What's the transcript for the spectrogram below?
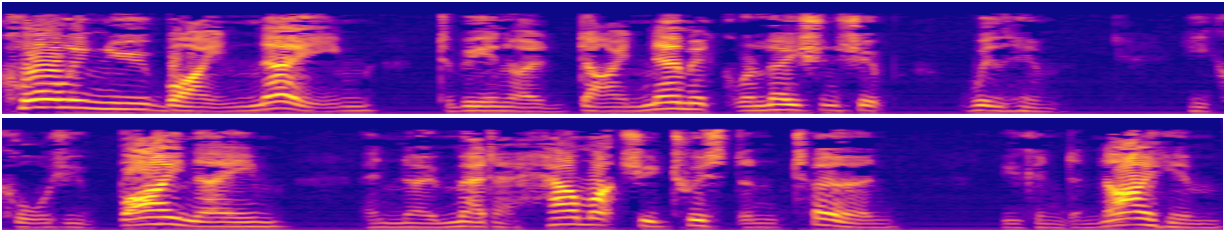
calling you by name to be in a dynamic relationship with Him. He calls you by name and no matter how much you twist and turn, you can deny him,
